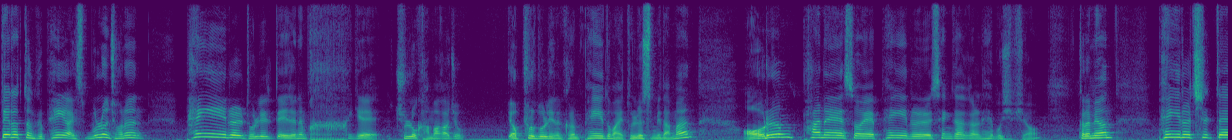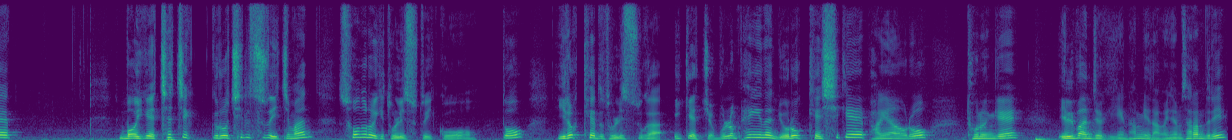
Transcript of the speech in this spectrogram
때렸던 그 팽이가 있어요 물론 저는 팽이를 돌릴 때 예전에 막 이게 줄로 감아가지고 옆으로 돌리는 그런 팽이도 많이 돌렸습니다만 얼음판에서의 팽이를 생각을 해 보십시오. 그러면 팽이를 칠 때 뭐 이게 채찍으로 칠 수도 있지만 손으로 이렇게 돌릴 수도 있고 또 이렇게도 돌릴 수가 있겠죠. 물론 팽이는 이렇게 시계 방향으로 도는 게 일반적이긴 합니다. 왜냐하면 사람들이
